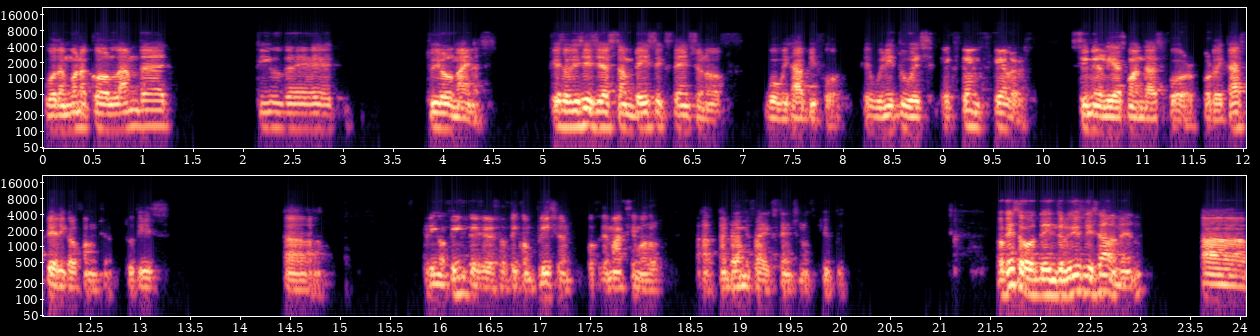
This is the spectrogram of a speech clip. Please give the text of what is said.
what I'm gonna call lambda tilde twiddle minus. Okay, so this is just some base extension of what we had before. Okay, we need to ex extend scalars similarly as one does for, for the Katz p-adic L function to this uh, ring of integers of the completion of the maximal uh, and ramified extension of QP. Okay, so they introduce this element uh,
